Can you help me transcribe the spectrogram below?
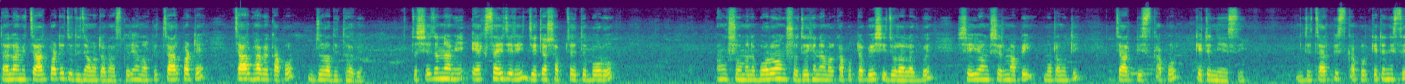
তাহলে আমি চার পার্টে যদি জামাটা ভাঁজ করি, আমাকে চার পার্টে চারভাবে কাপড় জোড়া দিতে হবে। তো সেজন্য আমি এক সাইজেরই যেটা সবচাইতে বড় অংশ মানে বড় অংশ যেখানে আমার কাপড়টা বেশি জোড়া লাগবে, সেই অংশের মাপেই মোটামুটি চার পিস কাপড় কেটে নিয়েছি। যে চার পিস কাপড় কেটে নিছি।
